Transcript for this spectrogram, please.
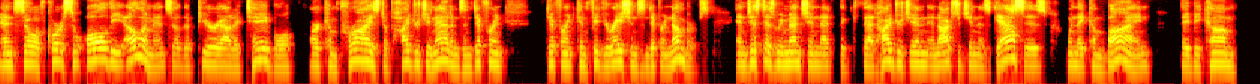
And so, of course, so all the elements of the periodic table are comprised of hydrogen atoms in different, different configurations and different numbers. And just as we mentioned that the, that hydrogen and oxygen as gases, when they combine, they become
